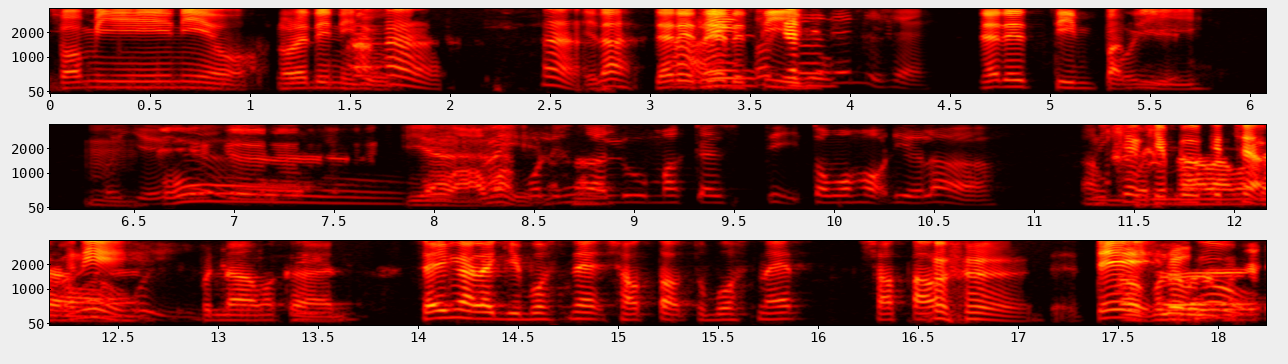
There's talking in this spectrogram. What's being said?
suami ni oh, Noradin ni tu. ha. Ha. Yelah, dia ada Ah, dia ada team. eh? Dia ada team Oh, PUBG. Ya. Oh, Hmm. ya Oh. ke? Ya. Oh, awak boleh selalu makan stick tomahawk dia lah. Ah, Ni kira pernah kabel makan. ni. Oi. Pernah makan. Saya ingat lagi Bosnet, shout out to Bosnet. Shout out. Take. Oh, boleh, go. boleh.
